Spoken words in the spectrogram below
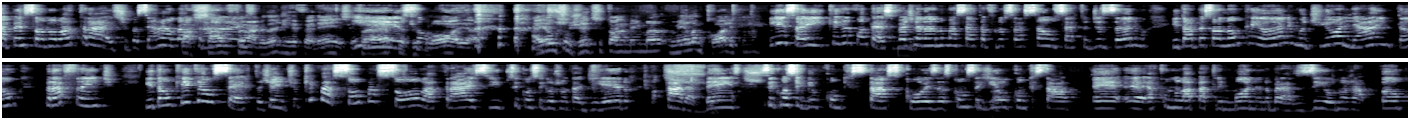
tá pensando lá atrás, tipo assim, ah, lá Passado atrás. foi uma grande referência, foi a época de glória. Aí o sujeito se torna meio melancólico, né? Isso, aí o que, que acontece? Vai hum. gerando uma certa frustração, um certo desânimo. Então a pessoa não tem ânimo de olhar, então, para frente. Então, o que, que é o certo, gente? O que passou, passou lá atrás. Se, se conseguiu juntar dinheiro, parabéns. Se conseguiu conquistar as coisas, conseguiu Exato. conquistar, é, é, acumular patrimônio no Brasil, no Japão.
